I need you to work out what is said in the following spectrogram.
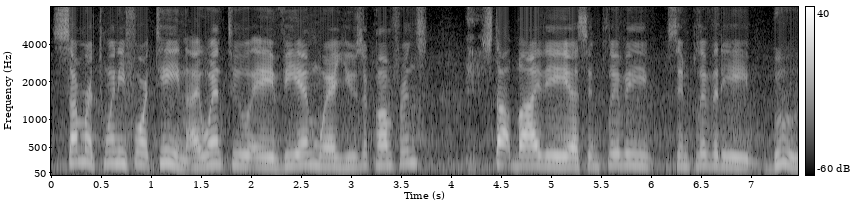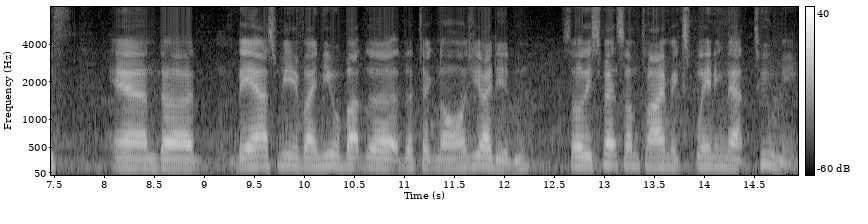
summer 2014, I went to a VMware user conference, stopped by the uh, SimpliVity, SimpliVity booth, and uh, they asked me if I knew about the, the technology. I didn't. So they spent some time explaining that to me.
